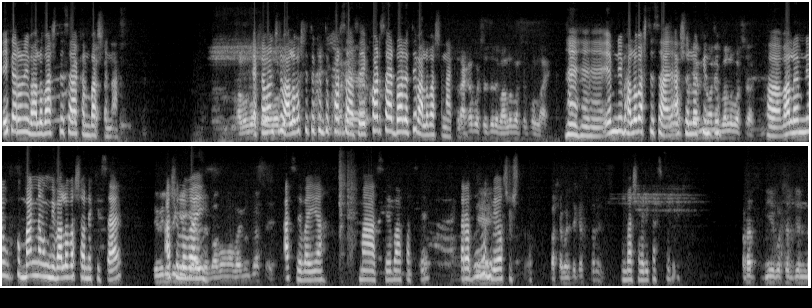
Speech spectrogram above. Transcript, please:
এই কারণে ভালোবাসতে চায় এখন বাসে না। একটা মানুষের ভালোবাসতে তো কিন্তু খরচা আছে এই খরচার ডরেতে ভালোবাসে না টাকা পয়সা চলে ভালোবাসা পলায় হ্যাঁ হ্যাঁ হ্যাঁ এমনি ভালোবাসতে চায় আসলে কিন্তু ভালোবাসা হ্যাঁ ভালো এমনি খুব মাগনা মাগনি ভালোবাসা অনেকে চায়। আসলে ভাই- আছে? বাবা মা ভাই আছে? আছে ভাইয়া মা আছে বাপ আছে। তারা দুজন ভাই অসুস্থ। বাসা বাড়িতে কাজ করেন? বাসা বাড়ি কাজ করি। হঠাৎ বিয়ে বসার জন্য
